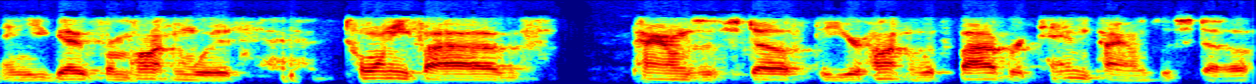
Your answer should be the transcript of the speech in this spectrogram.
And you go from hunting with 25 pounds of stuff to you're hunting with five or 10 pounds of stuff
